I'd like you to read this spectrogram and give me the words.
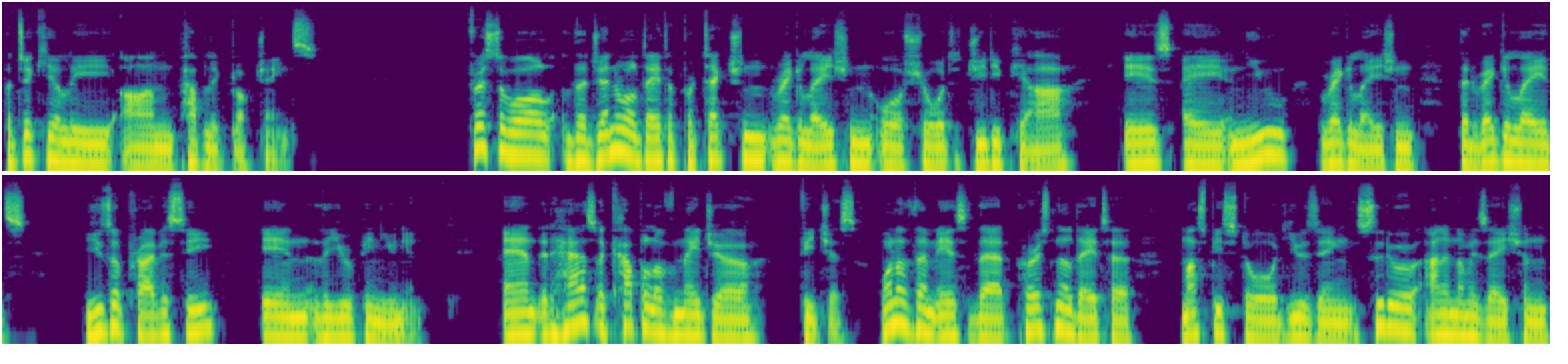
particularly on public blockchains. First of all, the General Data Protection Regulation, or short GDPR, is a new regulation that regulates user privacy in the European Union. And it has a couple of major features. One of them is that personal data must be stored using pseudo-anonymization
